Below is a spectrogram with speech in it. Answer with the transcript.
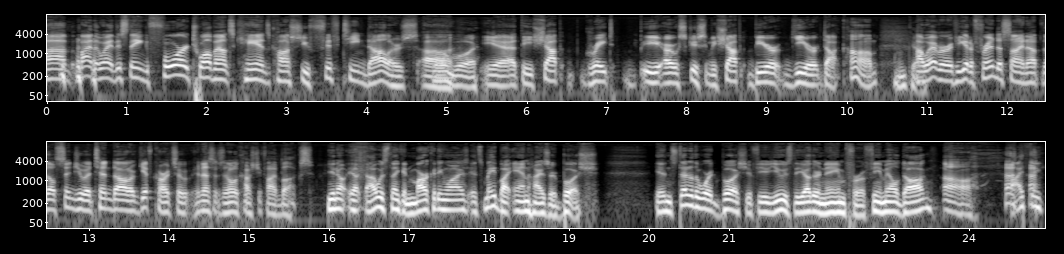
Um, by the way, this thing, four 12 ounce cans costs you $15. Uh, Oh, boy. Yeah, at the shop great beer, or excuse me, shopbeergear.com. Okay. However, if you get a friend to sign up, they'll send you a $10 gift card. So, in essence, it only costs you five bucks. You know, I was thinking marketing wise, it's made by Anheuser Busch. Instead of the word Busch, if you use the other name for a female dog, Oh, I think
